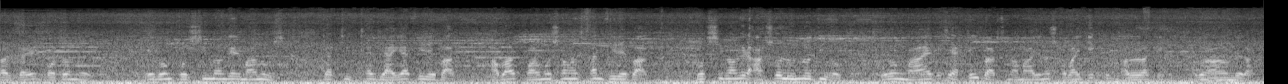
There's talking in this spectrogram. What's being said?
সরকারের পতন হোক এবং পশ্চিমবঙ্গের মানুষ তার ঠিকঠাক জায়গা ফিরে পাক, আবার কর্মসংস্থান ফিরে পাক, পশ্চিমবঙ্গের আসল উন্নতি হোক এবং মায়ের কাছে একটাই প্রার্থনা, মা যেন সবাইকে খুব ভালো রাখে এবং আনন্দে রাখে।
